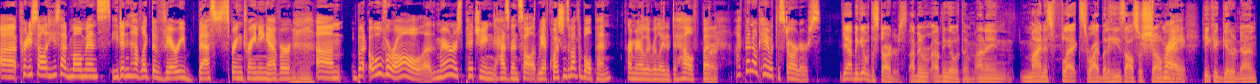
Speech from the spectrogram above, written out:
uh, pretty solid. He's had moments. He didn't have like the very best spring training ever. Um, but overall, uh, the Mariners pitching has been solid. We have questions about the bullpen, primarily related to health, but Right. I've been okay with the starters. Yeah, I've been good with the starters. I've been I've been good with them. I mean, mine is flex, right? But he's also shown Right. that he could get her done.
